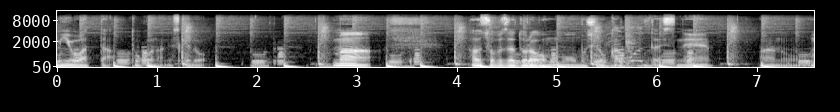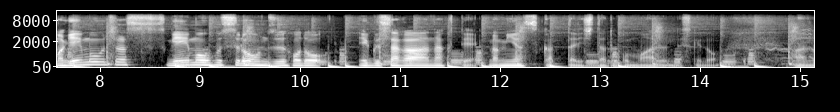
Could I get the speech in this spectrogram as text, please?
見終わったとこなんですけど、まあ、ハウス・オブ・ザ・ドラゴンも面白かったですね。まあ、ゲームオブザゲームオブスローンズほどエグさがなくて、まあ、見やすかったりしたとこもあるんですけど、あの、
